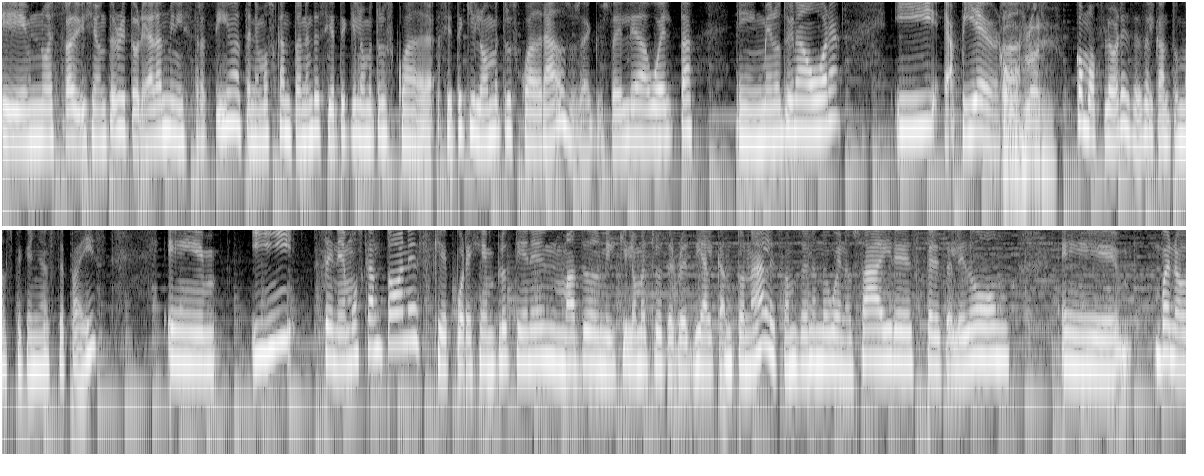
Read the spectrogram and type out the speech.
eh, nuestra división territorial administrativa. Tenemos cantones de 7 kilómetros, cuadra 7 kilómetros cuadrados, o sea que usted le da vuelta en menos de una hora y a pie, ¿verdad? Como flores. como Flores, es el cantón más pequeño de este país. Eh, y tenemos cantones que, por ejemplo, tienen más de 2.000 kilómetros de red vial cantonal. Estamos hablando de Buenos Aires, Pérez Celedón. eh, bueno,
